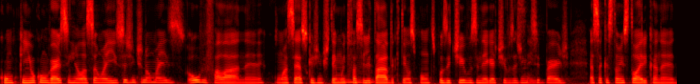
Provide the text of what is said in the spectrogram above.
com quem eu converso em relação a isso, a gente não mais ouve falar, né? Com o acesso que a gente tem muito facilitado, que tem os pontos positivos e negativos, a gente Sim. se perde essa questão histórica, né?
